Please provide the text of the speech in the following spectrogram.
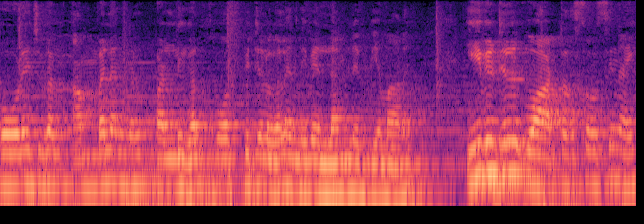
കോളേജുകൾ അമ്പലങ്ങൾ പള്ളികൾ ഹോസ്പിറ്റലുകൾ എന്നിവയെല്ലാം ലഭ്യമാണ്. ഈ വീട്ടിൽ വാട്ടർ സോഴ്സിനായി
